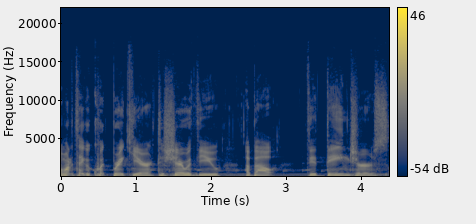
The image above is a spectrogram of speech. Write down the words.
I want to take a quick break here to share with you about the dangers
